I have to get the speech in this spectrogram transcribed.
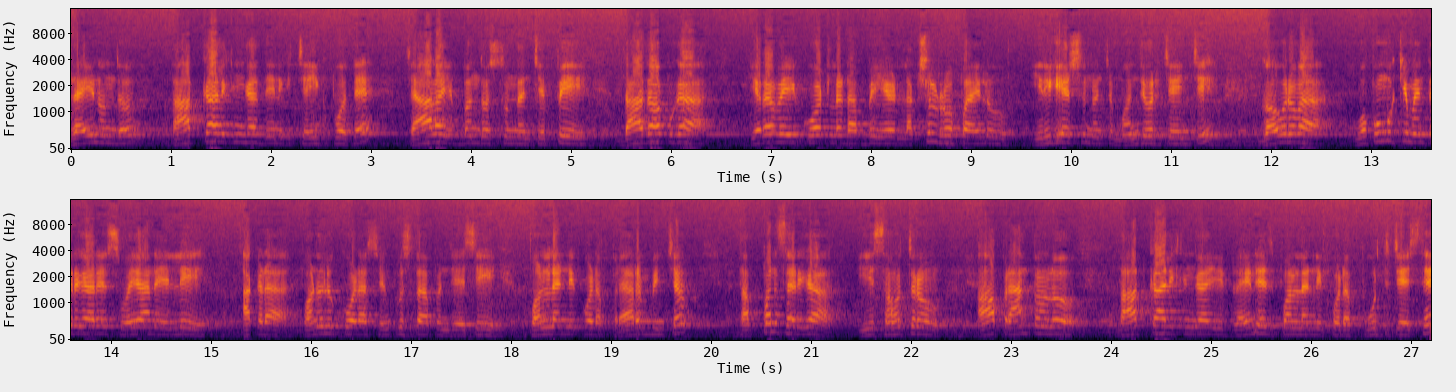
డ్రైన్ ఉందో తాత్కాలికంగా దీనికి చేయకపోతే చాలా ఇబ్బంది వస్తుందని చెప్పి దాదాపుగా ఇరవై కోట్ల డెబ్బై ఏడు లక్షల రూపాయలు ఇరిగేషన్ నుంచి మంజూరు చేయించి గౌరవ ఉప ముఖ్యమంత్రి గారే స్వయాన వెళ్ళి అక్కడ పనులకు కూడా శంకుస్థాపన చేసి పనులన్నీ కూడా ప్రారంభించాం. తప్పనిసరిగా ఈ సంవత్సరం ఆ ప్రాంతంలో తాత్కాలికంగా ఈ డ్రైనేజ్ పనులన్నీ కూడా పూర్తి చేస్తే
